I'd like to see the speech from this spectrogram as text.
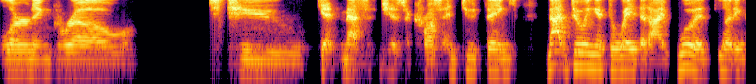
learn and grow to get messages across and do things not doing it the way that i would letting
